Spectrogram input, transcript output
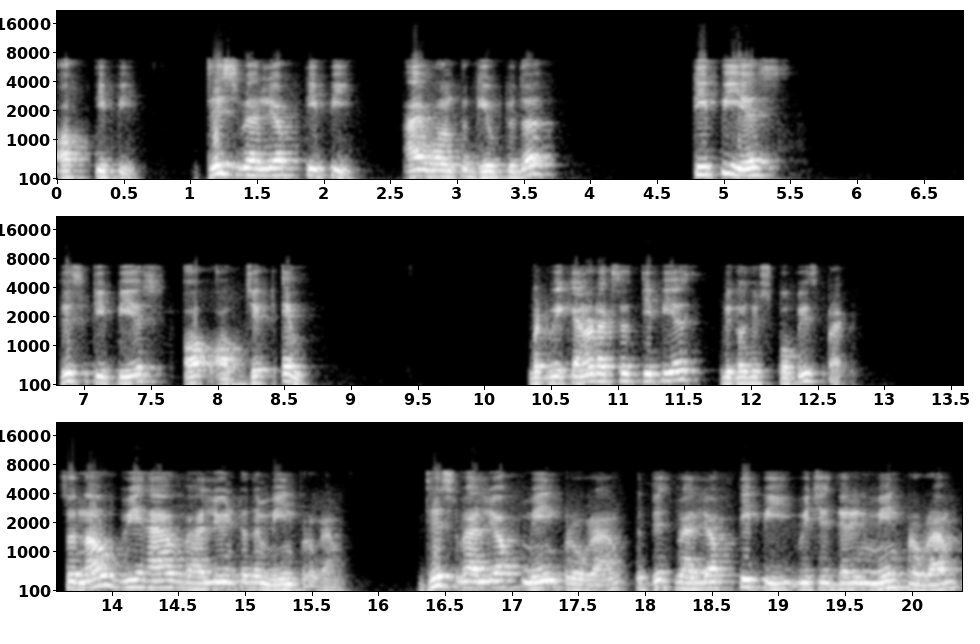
of TP. This value of TP I want to give to the TPS, this TPS of object M. But we cannot access TPS because its scope is private. So now we have value into the main program. This value of main program, this value of TP which is there in main program,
